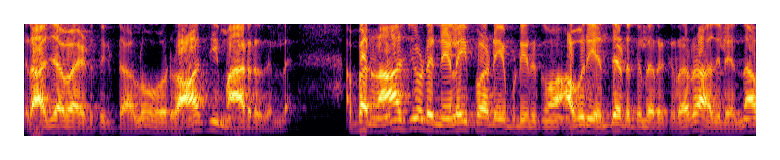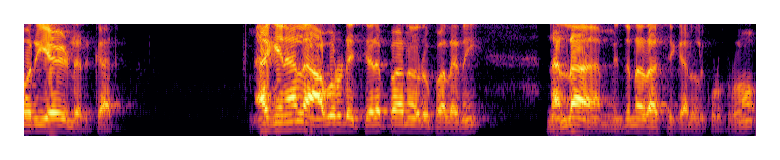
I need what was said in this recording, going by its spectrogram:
ராஜாவாக எடுத்துக்கிட்டாலும் ராசி மாறுறதில்ல. அப்போ ராசியோட நிலைப்பாடு எப்படி இருக்கும்? அவர் எந்த இடத்துல இருக்கிறாரோ அதுலேருந்து அவர் ஏழில் இருக்கார். ஆகையினால அவருடைய சிறப்பான ஒரு பலனை நல்லா மிதுன ராசிக்காரர்கள் கொடுக்குறோம்.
